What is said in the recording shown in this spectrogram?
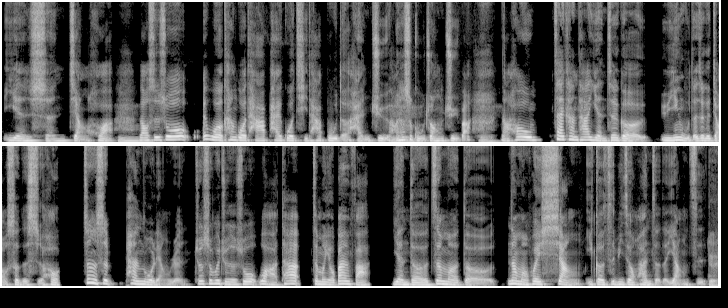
眼神、讲话。嗯，老实说，哎，我有看过他拍过其他部的韩剧，好像是古装剧吧。嗯，然后再看他演这个禹英禑的这个角色的时候，真的是判若两人，就是会觉得说，哇，他怎么有办法？演得这么的那么会像一个自闭症患者的样子，对，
